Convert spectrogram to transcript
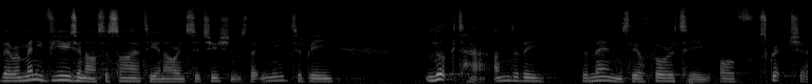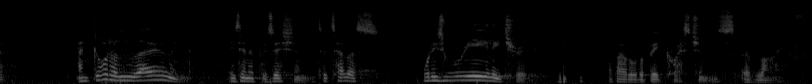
there are many views in our society and our institutions that need to be looked at under the, the lens, the authority of Scripture. And God alone is in a position to tell us what is really true about all the big questions of life.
